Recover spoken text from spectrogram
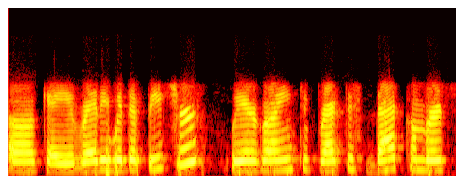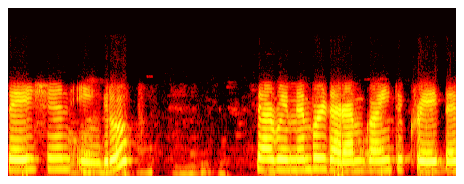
Okay, ready with the picture? We are going to practice that conversation in groups. So remember that I'm going to create the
